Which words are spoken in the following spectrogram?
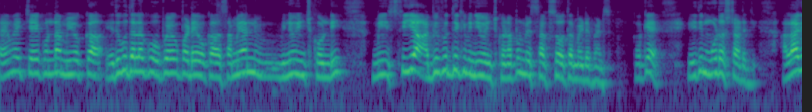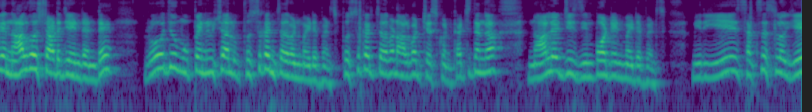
టైం వేస్ట్ చేయకుండా మీ యొక్క ఎదుగుదలకు ఉపయోగపడే ఒక సమయాన్ని వినియోగించుకోండి. మీ స్వీయ అభివృద్ధికి వినియోగించుకోండి. అప్పుడు మీరు సక్సెస్ అవుతారు మై డిఫెండ్స్ ఓకే ఇది మూడో స్ట్రాటజీ అలాగే నాలుగో స్ట్రాటజీ ఏంటంటే రోజు ముప్పై నిమిషాలు పుస్తకం చదవండి మై డిఫెండ్స్ పుస్తకం చదవడం అలవాటు చేసుకోండి. ఖచ్చితంగా knowledge is important my friends మీరు ఏ సక్సెస్లో ఏ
